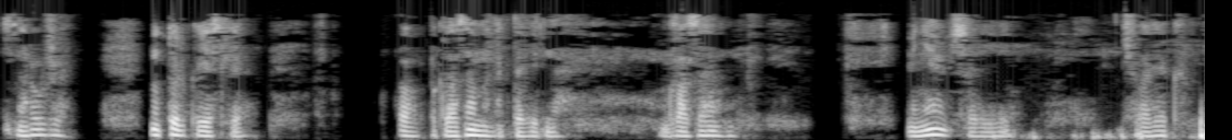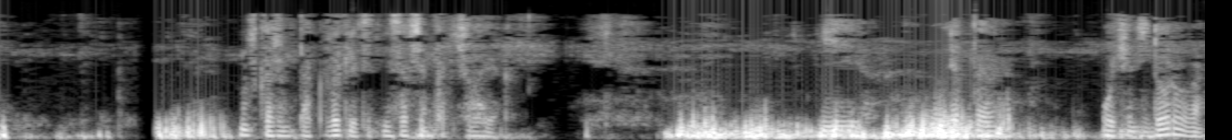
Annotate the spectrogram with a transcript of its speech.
снаружи, но только если а, по глазам иногда видно. Глаза меняются, и человек, ну скажем так, выглядит не совсем как человек. И это очень здорово,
